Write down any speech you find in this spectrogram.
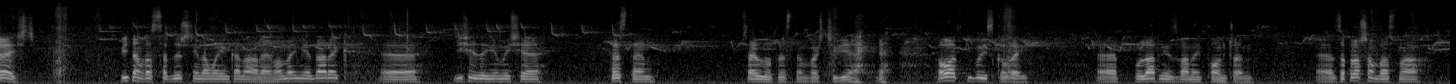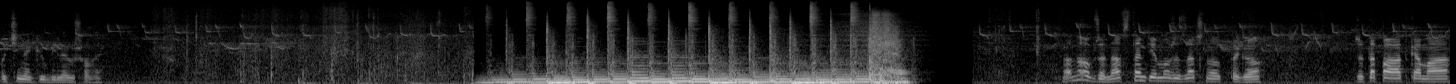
Cześć! Witam Was serdecznie na moim kanale. Mam na imię Darek. E, dzisiaj zajmiemy się testem, pseudotestem właściwie, pałatki wojskowej, e, popularnie zwanej ponczem. E, zapraszam Was na odcinek jubileuszowy. No dobrze, na wstępie może zacznę od tego, że ta pałatka ma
